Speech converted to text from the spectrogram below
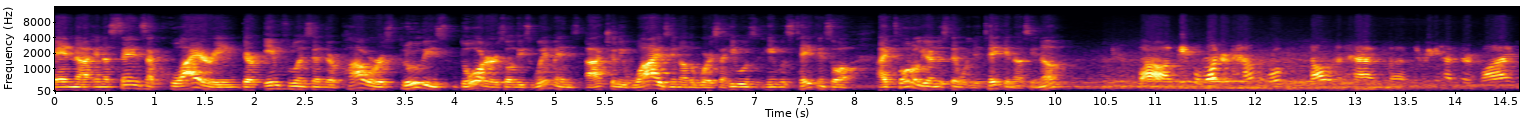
and uh, in a sense acquiring their influence and their powers through these daughters or these women's actually wives in other words that he was he was taking so i totally understand what you're taking us you know Wow, and people wonder how in the world could Solomon have uh, 300 wives,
